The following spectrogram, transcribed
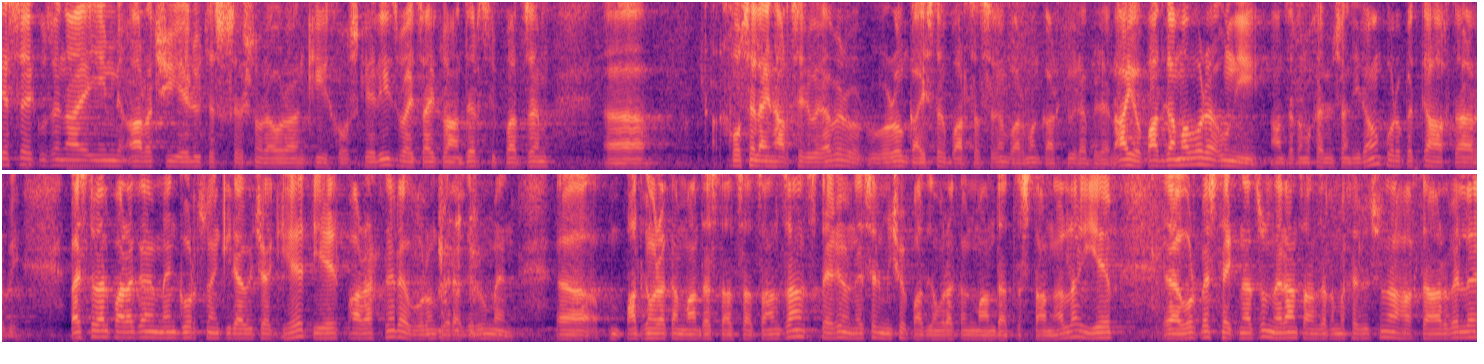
ես է կուզենայի իմ առաջի ելույթը սկսել շնորհավորանքի խոսքերից, բայց այդուհանդերձ ստիպված եմ խոսել այն հարցերի վերաբերյալ, որոնք այստեղ բարձրացել են վարման կարգի վերաբերյալ։ Այո, падգամավորը ունի անձնամխելիության իրավունք, որը պետք է հաղթահարվի։ Բայց տվյալ պարագայում մենք գործ ունենք իրավիճակի հետ, երբ արարքները, որոնք վերագրում են падգամավորական մանդատ ստացած անձանց, տեղի ունեցել միջև падգամավորական մանդատը ստանալը եւ որպես տեխնացու նրանց անձնամխելիությունը հաղթահարվել է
